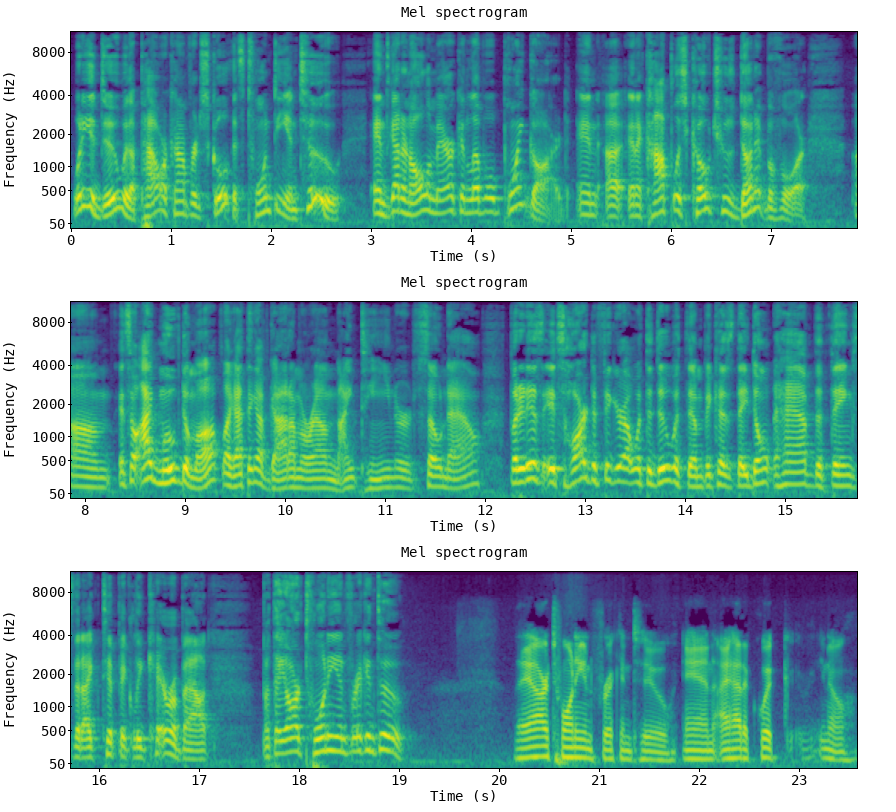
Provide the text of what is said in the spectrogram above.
What do you do with a power conference school that's 20 and two and's got an All American level point guard and uh, an accomplished coach who's done it before? Um, and so I've moved them up. Like I think I've got them around 19 or so now. But it is it's hard to figure out what to do with them because they don't have the things that I typically care about. But they are 20 and freaking two. They are 20 and freaking two. And I had a quick, you know,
